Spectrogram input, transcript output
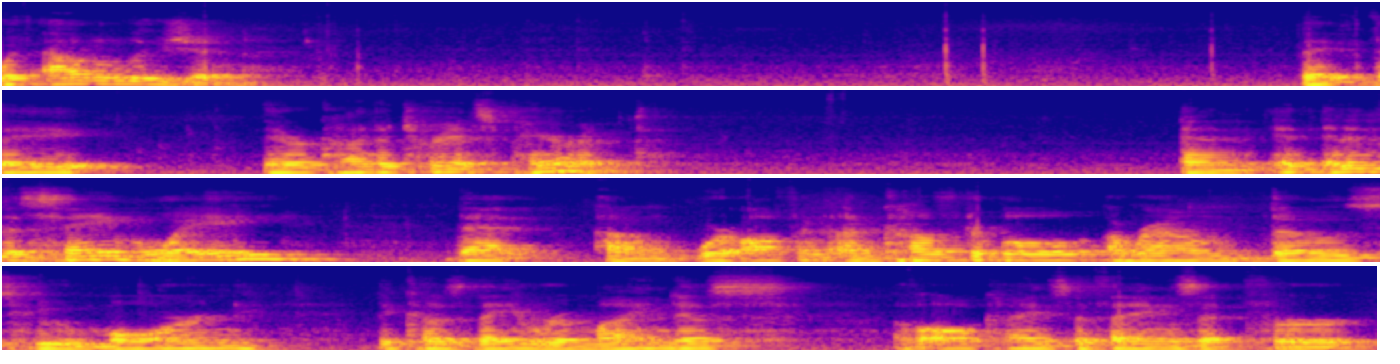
without illusion. They, they, they're kind of transparent. And, and, and in the same way that um, we're often uncomfortable around those who mourn because they remind us of all kinds of things that for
